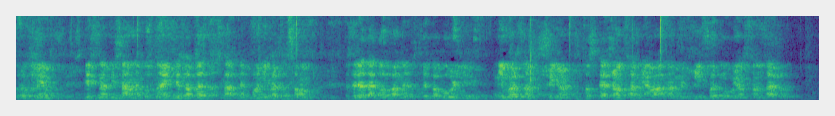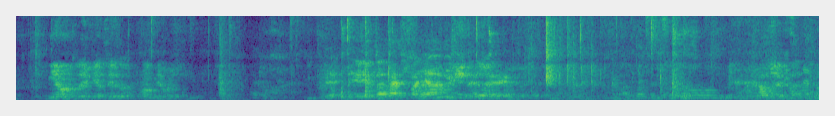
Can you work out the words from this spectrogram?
rozumiem, jest napisane, uznajecie za bezzasadne, ponieważ zostaną zredagowane zbyt ogólnie. Nie można przyjąć, co skarżąca miała na myśli, formułując ten zarzut. Nie mam tutaj więcej wątpliwości. Y, Proszę Państwa, ja myślę, że... Proszę bardzo.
